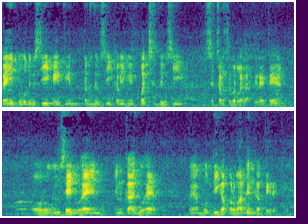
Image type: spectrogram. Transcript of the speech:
कहीं दो दिवसीय, कहीं तीन तीन दिवसीय कभी कभी पच्चीस दिवसीय शिक्षण शिविर लगाते रहते हैं। और उनसे जो है इन, इनका जो है बुद्धि का प्रवर्जन करते रहते हैं।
